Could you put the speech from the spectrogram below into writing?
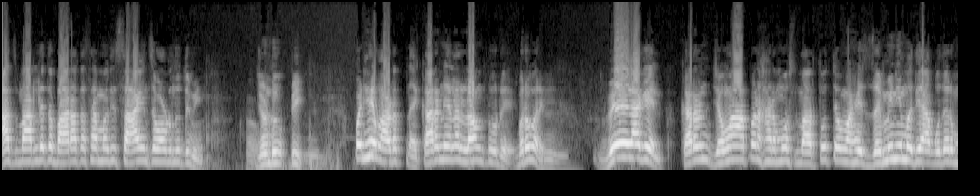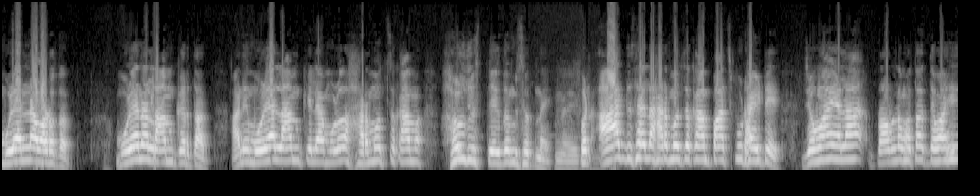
आज मारले तर बारा तासामध्ये सहा इंच वाढून देतो तुम्ही हो. झेंडू पीक. पण हे वाढत नाही कारण याला लॉंग टूर आहे बरोबर आहे. वेळ लागेल कारण जेव्हा आपण हार्मोन्स मारतो तेव्हा हे जमिनीमध्ये अगोदर मुळ्यांना वाढवतात. मुळ्यांना लांब करतात. आणि मुळ्या लांब केल्यामुळं हार्मोनचं काम हळू दिसते एकदम दिसत नाही. पण आज दिसायला हार्मोनचं काम पाच फूट हाईट आहे. जेव्हा याला प्रॉब्लेम होता तेव्हा ही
